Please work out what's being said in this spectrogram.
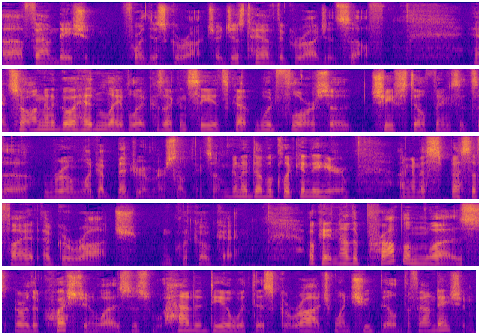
a foundation for this garage. I just have the garage itself. And so I'm going to go ahead and label it because I can see it's got wood floor so Chief still thinks it's a room like a bedroom or something. So I'm going to double click into here. I'm going to specify it a garage and click OK. Okay, now the problem was, or the question was, is how to deal with this garage once you build the foundation.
